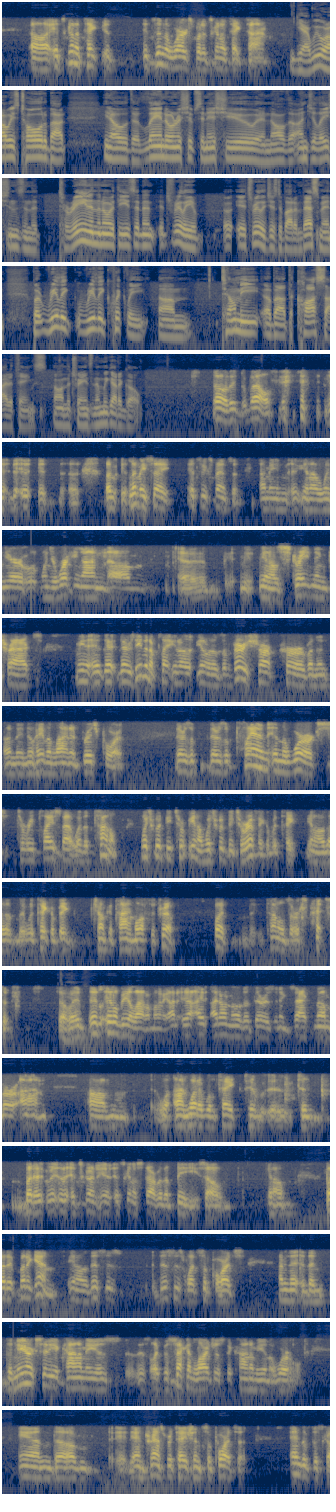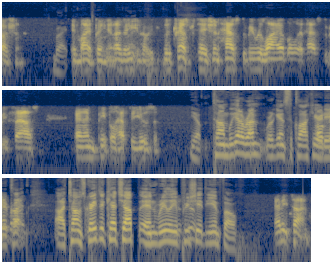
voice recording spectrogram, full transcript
Uh, it's going to take it, it's in the works, but it's going to take time. Yeah, we were always told about, you know, the land ownership's an issue and all the undulations and the terrain in the Northeast, and it's really a, uh, it's really just about investment. But really, really quickly, um, tell me about the cost side of things on the trains, and then we got to go. Oh, well, it, it, uh, let me say it's expensive. I mean, you know, when you're when you're working on, um, uh, you know, straightening tracks. I mean, there, there's even a plan. You know, you know, there's a very sharp curve on the on the New Haven line at Bridgeport. There's a there's a plan in the works to replace that with a tunnel, which would be you know which would be terrific. It would take you know the it would take a big chunk of time off the trip but tunnels are expensive. So yeah. it, it, it'll be a lot of money. I, I, I don't know that there is an exact number on um, on what it will take to uh, to, but it, it's going to, it's going to start with a B. So, you know, but it, but again, you know, this is this is what supports. I mean, the, the the New York City economy is is like the second largest economy in the world, and um, and transportation supports it. End of discussion. Right. In my opinion, I think you know the transportation has to be reliable. It has to be fast, and then people have to use it. Yep. Tom, we got to run. We're against the clock here okay, at 8 o'clock. Uh, Tom, it's great to catch up and really You too. appreciate the info. Anytime.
